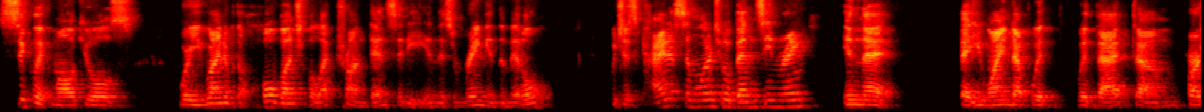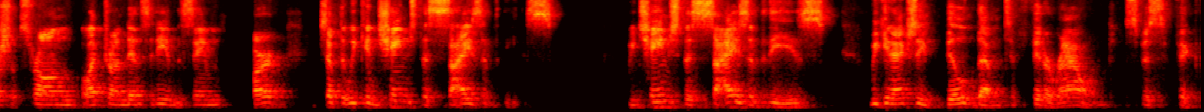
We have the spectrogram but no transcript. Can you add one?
cyclic molecules where you wind up with a whole bunch of electron density in this ring in the middle, which is kind of similar to a benzene ring in that that you wind up with with that um, partial strong electron density in the same part, except that we can change the size of these. We change the size of these, we can actually build them to fit around specific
